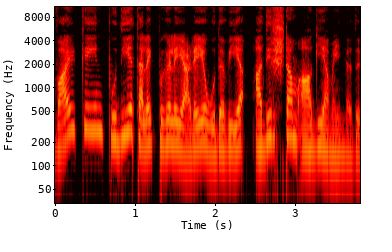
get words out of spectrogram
வாழ்க்கையின் புதிய தலைப்புகளை அடைய உதவிய அதிர்ஷ்டம் ஆகி அமைந்தது.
